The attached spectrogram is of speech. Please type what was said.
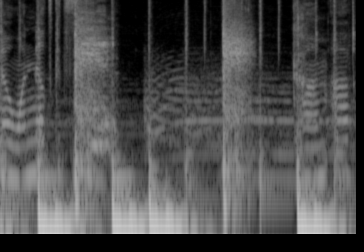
No one else could see it. Come up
